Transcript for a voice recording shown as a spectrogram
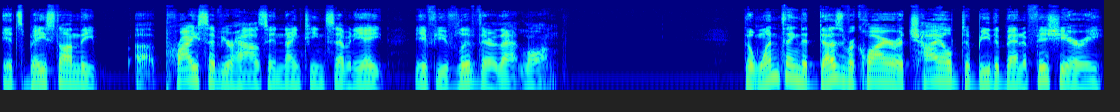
It's based on the uh, price of your house in 1978 if you've lived there that long. The one thing that does require a child to be the beneficiary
